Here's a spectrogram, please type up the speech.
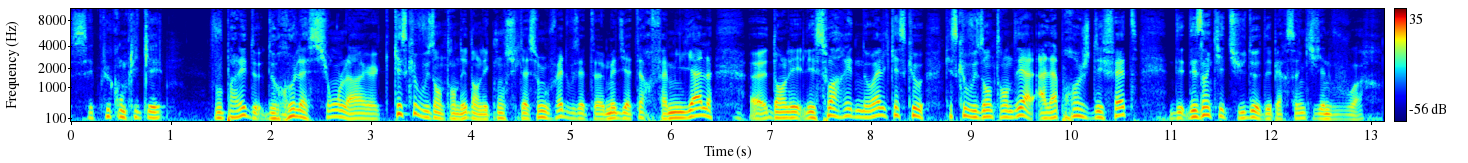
c'est plus compliqué. Vous parlez de, de relations là. Qu'est-ce que vous entendez dans les consultations que vous faites? Vous êtes médiateur familial euh, dans les, les, soirées de Noël. Qu'est-ce que qu'est-ce que vous entendez à, à l'approche des fêtes, des, des inquiétudes des personnes qui viennent vous voir?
